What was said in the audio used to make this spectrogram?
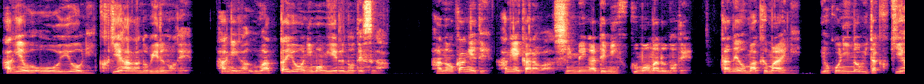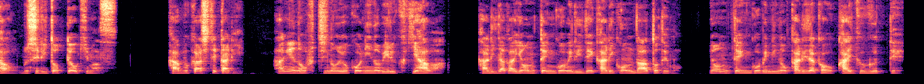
ハゲを覆うように茎葉が伸びるので、ハゲが埋まったようにも見えるのですが、葉の陰でハゲからは新芽が出にくくもなるので、種をまく前に横に伸びた茎葉をむしり取っておきます。株化してたり、ハゲの縁の横に伸びる茎葉は、刈高4.5ミリで刈り込んだ後でも、4.5ミリの刈高をかいくぐって、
